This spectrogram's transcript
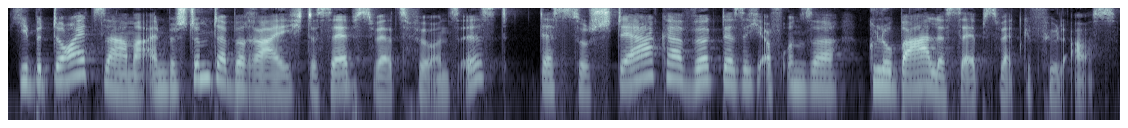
Je bedeutsamer ein bestimmter Bereich des Selbstwerts für uns ist, desto stärker wirkt er sich auf unser globales Selbstwertgefühl aus.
